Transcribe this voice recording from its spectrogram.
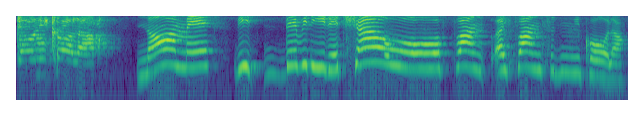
Ciao Nicola. No, a me. Di, devi dire ciao fan- ai fans di Nicola.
